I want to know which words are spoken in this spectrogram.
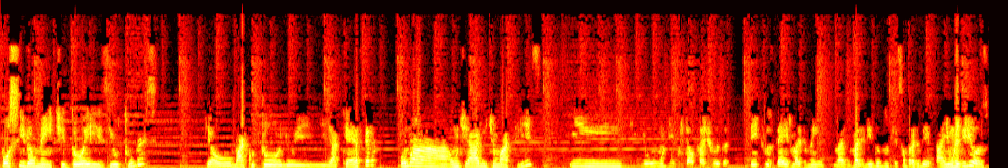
possivelmente dois youtubers, que é o Marco Túlio e a Kéfera, uma, um diário de uma atriz e um livro de autoajuda, entre os 10 mais, mais, mais lidos dos que são brasileiros. Ah, e um religioso.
